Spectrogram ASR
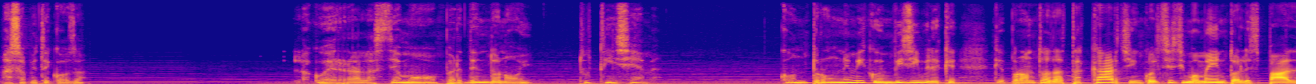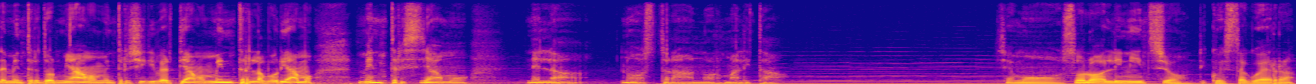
Ma sapete cosa? La guerra la stiamo perdendo noi, tutti insieme. Contro un nemico invisibile che, che, è pronto ad attaccarci in qualsiasi momento alle spalle, mentre dormiamo, mentre ci divertiamo, mentre lavoriamo, mentre siamo nella nostra normalità. Siamo solo all'inizio di questa guerra,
